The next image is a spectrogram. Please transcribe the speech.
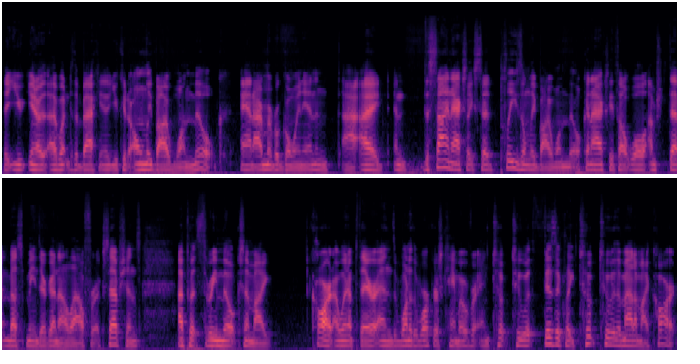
That you you know I went to the back know you could only buy one milk, and I remember going in and I, I and the sign actually said please only buy one milk, and I actually thought well I'm, that must mean they're going to allow for exceptions. I put three milks in my cart. I went up there, and one of the workers came over and took two, physically took two of them out of my cart.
